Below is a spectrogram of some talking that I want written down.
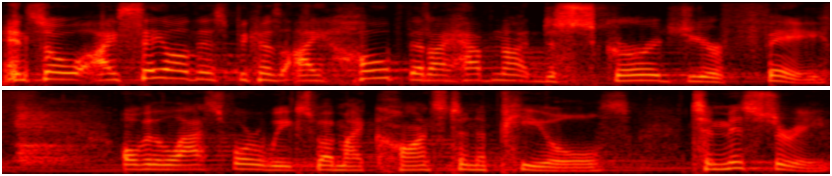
And so I say all this because I hope that I have not discouraged your faith over the last four weeks by my constant appeals to mystery.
